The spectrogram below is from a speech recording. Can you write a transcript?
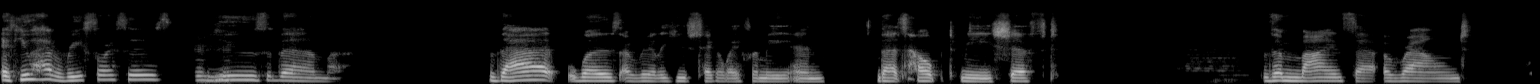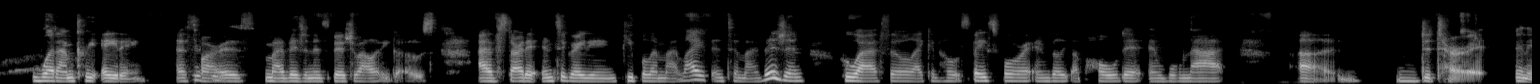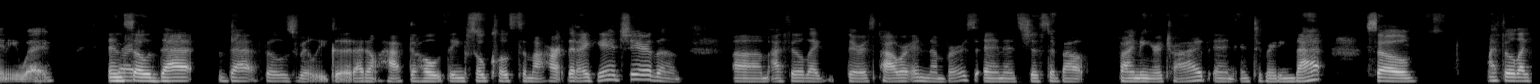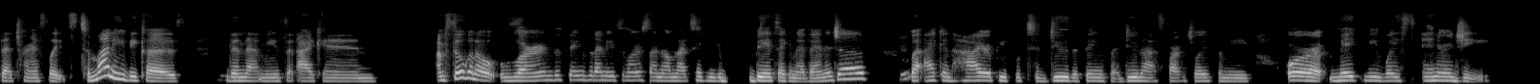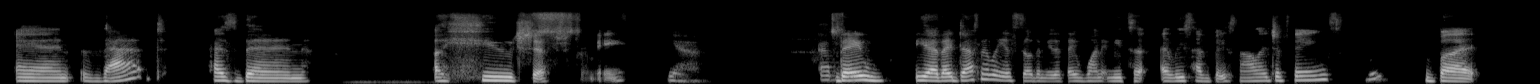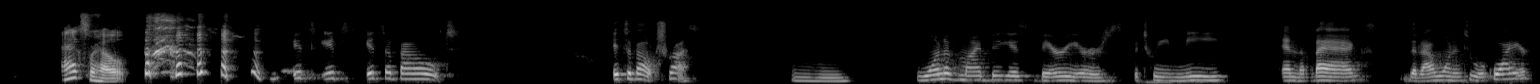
if you have resources, mm-hmm. use them. That was a really huge takeaway for me. And that's helped me shift the mindset around what I'm creating as mm-hmm. far as my vision and spirituality goes. I've started integrating people in my life into my vision who I feel I can hold space for and really uphold it and will not uh, deter it in any way. And right. so that that feels really good. I don't have to hold things so close to my heart that I can't share them. Um, I feel like there is power in numbers, and it's just about finding your tribe and integrating that. So I feel like that translates to money because then that means that I can I'm still gonna learn the things that I need to learn. So I know I'm not taking being taken advantage of, mm-hmm. but I can hire people to do the things that do not spark joy for me or make me waste energy. And that has been a huge shift for me. Yeah. Absolutely. They yeah, they definitely instilled in me that they wanted me to at least have base knowledge of things, mm-hmm. but ask for help. it's it's it's about it's about trust. Mm-hmm. one of my biggest barriers between me and the bags that I wanted to acquire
